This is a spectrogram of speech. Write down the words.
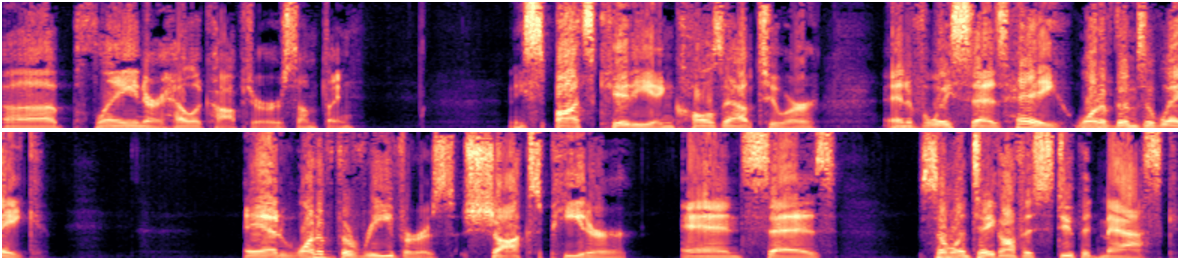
a plane or helicopter or something. And he spots Kitty and calls out to her, and a voice says, Hey, one of them's awake. And one of the Reavers shocks Peter and says, Someone take off his stupid mask.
